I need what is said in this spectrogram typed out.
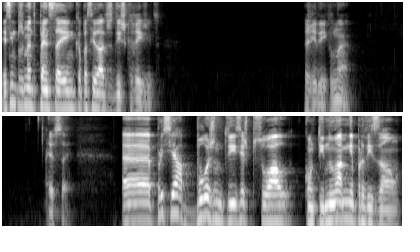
Eu simplesmente pensei em capacidades de disco rígido. Ridículo, não é? Eu sei. Uh, por isso, há boas notícias, pessoal. Continua a minha previsão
